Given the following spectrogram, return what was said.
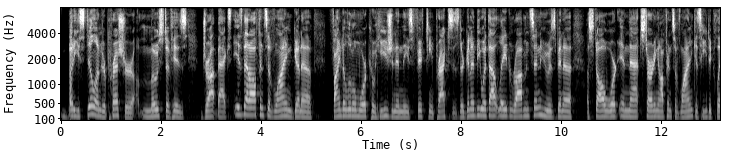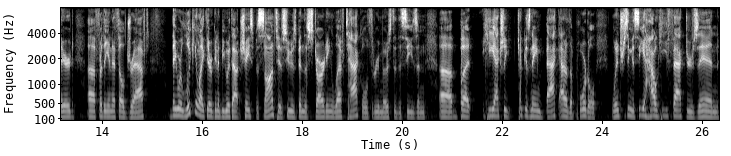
but he's still under pressure most of his dropbacks. Is that offensive line gonna? find a little more cohesion in these 15 practices. They're going to be without Layden Robinson, who has been a, a stalwart in that starting offensive line because he declared uh, for the NFL draft. They were looking like they were going to be without Chase Bisontis, who has been the starting left tackle through most of the season. Uh, but he actually took his name back out of the portal. Well, interesting to see how he factors in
